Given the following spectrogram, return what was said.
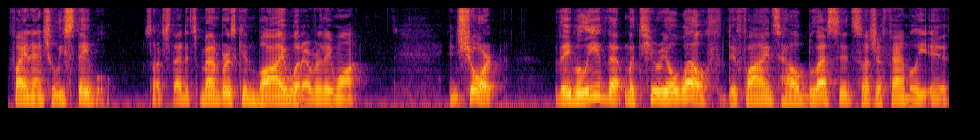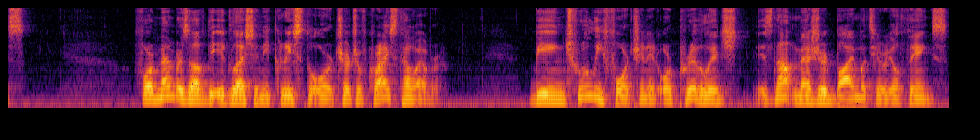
financially stable, such that its members can buy whatever they want. In short, they believe that material wealth defines how blessed such a family is. For members of the Iglesia Ni Cristo or Church of Christ, however, being truly fortunate or privileged is not measured by material things.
